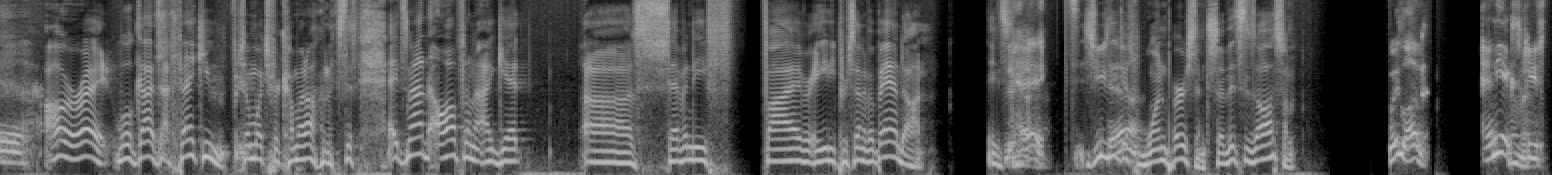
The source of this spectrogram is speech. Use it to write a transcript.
Oh. All right. Well, guys, I thank you so much for coming on. This is it's not often I get uh 75 or 80% of a band on. It's, Hey. it's usually Yeah. just one person. So this is awesome. We love it. Any excuse to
